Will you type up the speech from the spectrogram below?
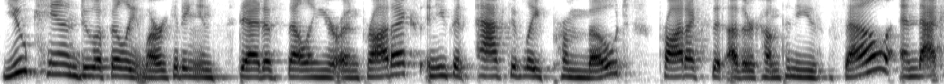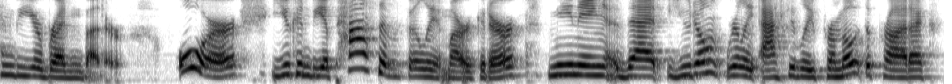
you can do affiliate marketing instead of selling your own products and you can actively promote products that other companies sell. And that can be your bread and butter. Or you can be a passive affiliate marketer, meaning that you don't really actively promote the products,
